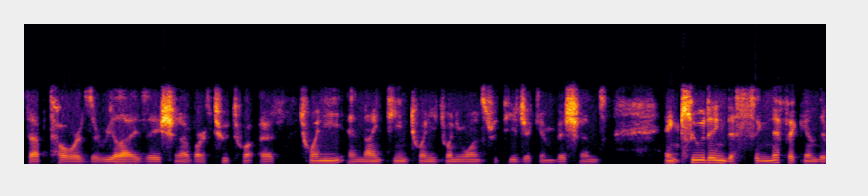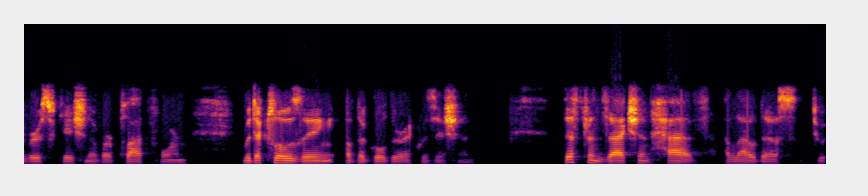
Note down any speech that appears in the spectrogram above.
step towards the realization of our 2019-2021 uh, strategic ambitions, including the significant diversification of our platform with the closing of the Golder acquisition. This transaction has allowed us to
